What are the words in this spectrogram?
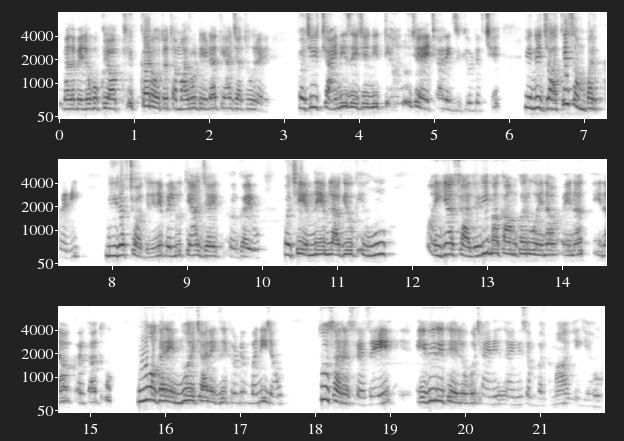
મતલબ એ લોકો ક્લોક ક્લિક કરો તો તમારું ડેટા ત્યાં જતું રહે. પછી ચાઇનીઝ એજન્ટની ત્યાંનું જે એચઆર એક્ઝિક્યુટિવ છે, એને જાતે સંપર્ક કરી નીરવ ચૌધરીને પેલું ત્યાં જઈ ગયો. પછી એમને એમ લાગ્યું કે હું અહીંયા સેલરીમાં કામ કરું, એના એના એના કરતાં તો હું અગર એમનું એચઆર એક્ઝિક્યુટિવ બની જાઉં તો સરસ રહેશે. એ, એવી રીતે એ લોકો ચાઇનીઝ ગાયની સંપર્કમાં આવી ગયા.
